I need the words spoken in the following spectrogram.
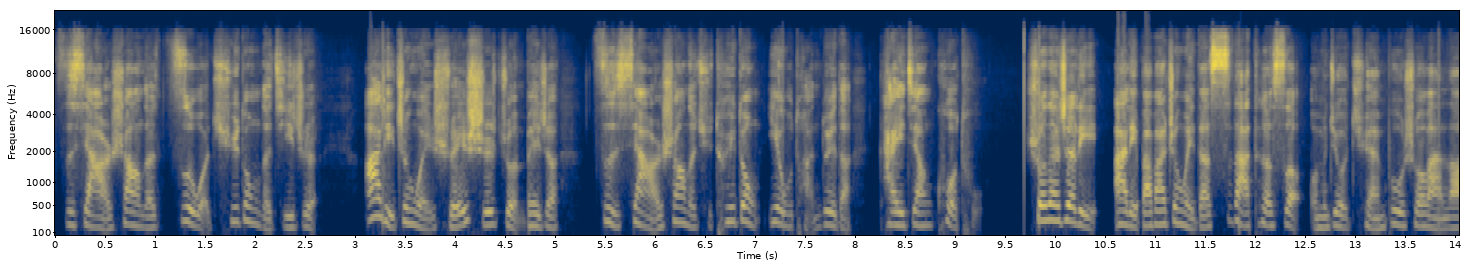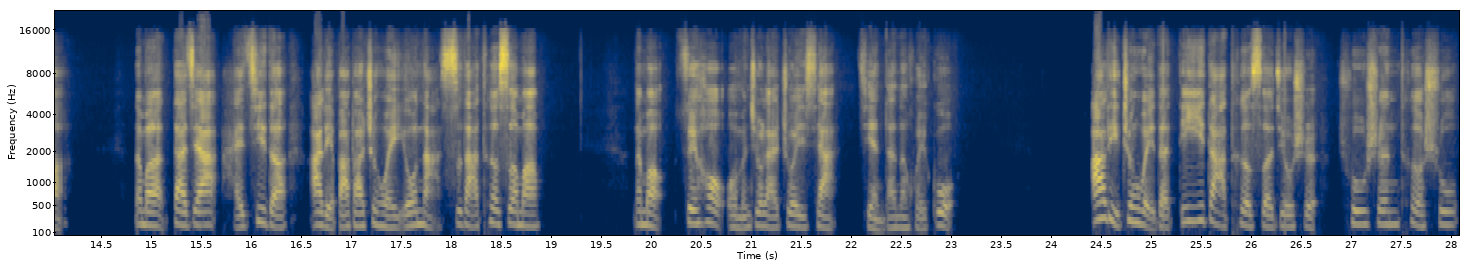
自下而上的自我驱动的机制，阿里政委随时准备着自下而上的去推动业务团队的开疆扩土。说到这里，阿里巴巴政委的四大特色我们就全部说完了。那么大家还记得阿里巴巴政委有哪四大特色吗？那么最后我们就来做一下简单的回顾。阿里政委的第一大特色就是出身特殊。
